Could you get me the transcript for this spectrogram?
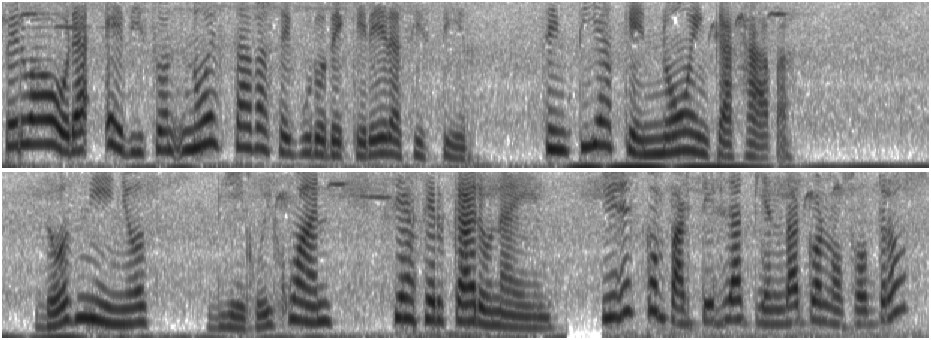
pero ahora Edison no estaba seguro de querer asistir. Sentía que no encajaba. Dos niños, Diego y Juan, se acercaron a él. ¿Quieres compartir la tienda con nosotros?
